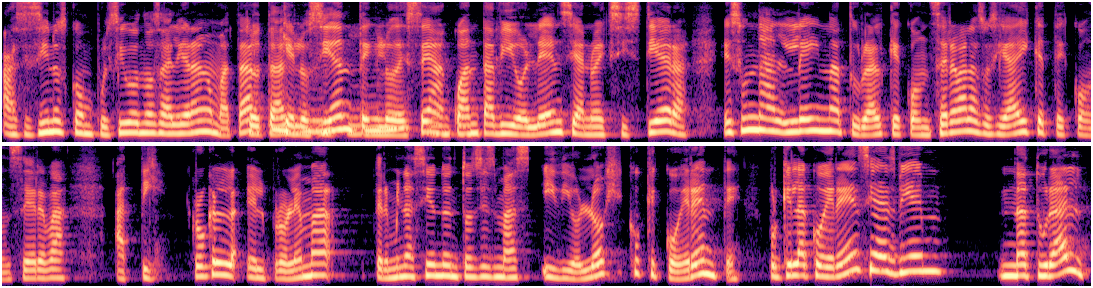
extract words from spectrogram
asesinos compulsivos no salieran a matar, que lo sienten, lo desean, cuánta violencia no existiera. Es una ley natural que conserva a la sociedad y que te conserva a ti. Creo que el problema termina siendo entonces más ideológico que coherente, porque la coherencia es bien natural,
